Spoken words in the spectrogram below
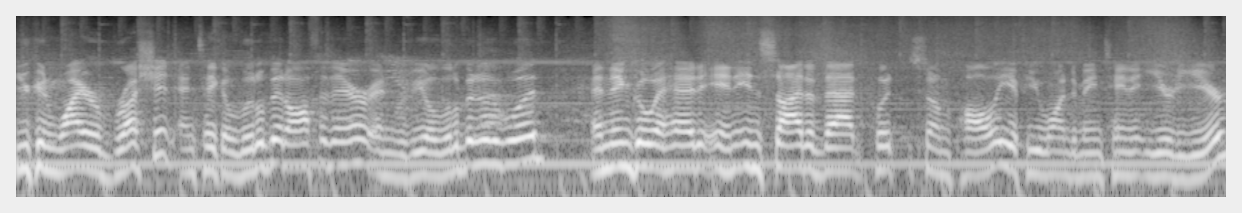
You can wire brush it and take a little bit off of there and reveal a little bit of the wood. And then go ahead and inside of that put some poly if you wanted to maintain it year to year.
